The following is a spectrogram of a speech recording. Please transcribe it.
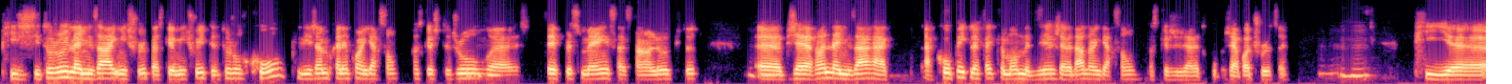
Puis j'ai toujours eu de la misère avec mes cheveux parce que mes cheveux étaient toujours courts, puis les gens me prenaient pour un garçon parce que j'étais toujours euh, plus mince à ce temps-là, puis tout. Mm-hmm. Euh, puis j'avais vraiment de la misère à, à couper avec le fait que le monde me disait que j'avais l'air d'un garçon parce que j'avais pas de cheveux, tu sais. Puis euh,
